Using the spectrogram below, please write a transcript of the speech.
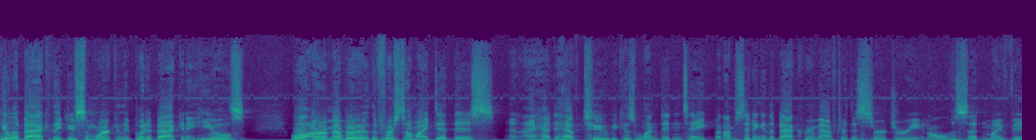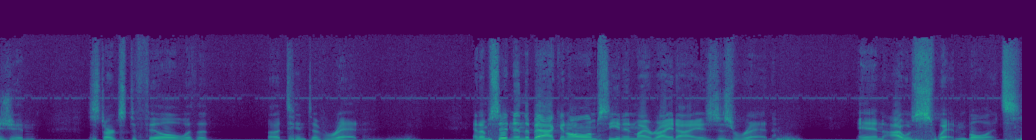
peel it back, they do some work, and they put it back, and it heals. Well, I remember the first time I did this, and I had to have two because one didn't take, but I'm sitting in the back room after this surgery, and all of a sudden my vision starts to fill with a, a tint of red. And I'm sitting in the back, and all I'm seeing in my right eye is just red. And I was sweating bullets.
